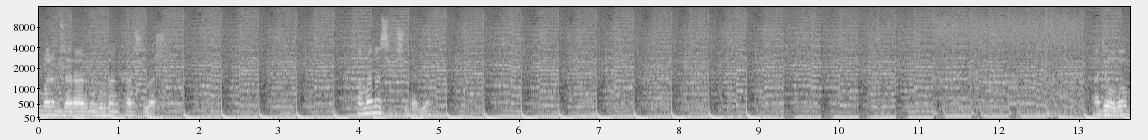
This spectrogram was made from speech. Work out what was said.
Umarım zararını buradan karşılar. Ama nasıl şey tabii. Hadi oğlum.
